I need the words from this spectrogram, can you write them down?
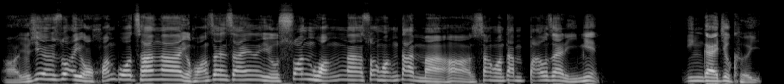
啊。有些人说，哎呦，黄国昌啊，有黄珊珊，有双黄啊，双黄蛋嘛，哈，双黄蛋包在里面，应该就可以。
